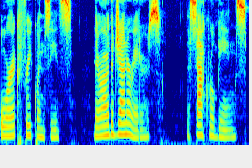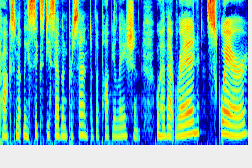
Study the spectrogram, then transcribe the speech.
auric frequencies. There are the generators, the sacral beings, approximately 67% of the population, who have that red square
